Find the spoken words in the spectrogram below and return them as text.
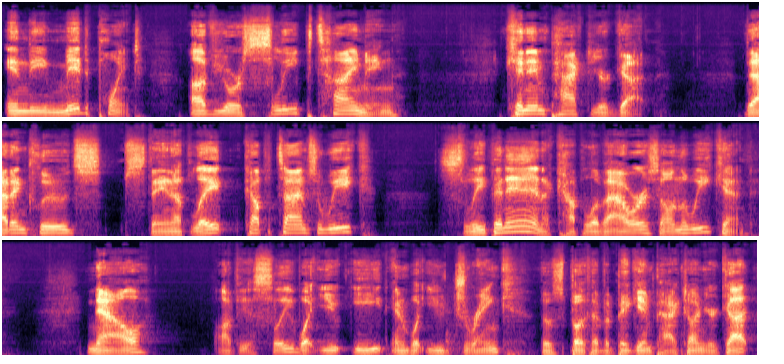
in the midpoint of your sleep timing can impact your gut. That includes staying up late a couple times a week, sleeping in a couple of hours on the weekend. Now, obviously, what you eat and what you drink, those both have a big impact on your gut.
